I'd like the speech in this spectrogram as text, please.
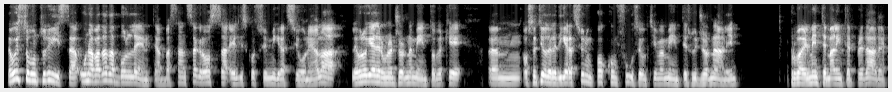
Da questo punto di vista, una patata bollente abbastanza grossa è il discorso di immigrazione. Allora, le volevo chiedere un aggiornamento perché um, ho sentito delle dichiarazioni un po' confuse ultimamente sui giornali, probabilmente mal interpretate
